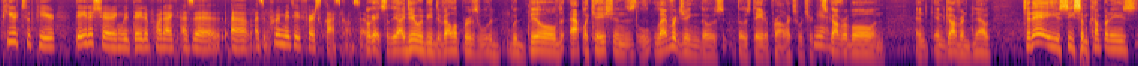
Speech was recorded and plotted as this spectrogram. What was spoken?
peer-to-peer -peer data sharing with data product as a, uh, as a primitive first class concept. Okay, so the idea would be developers would, would build applications leveraging those, those data products, which are yes. discoverable and, and, and governed. Now, today you see some companies,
